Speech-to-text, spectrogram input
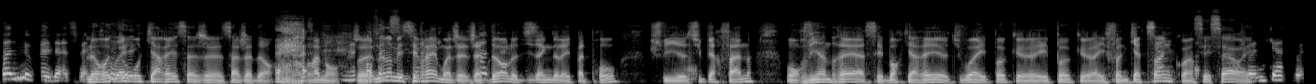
bonne nouvelle de la semaine. Le retour Ouais. au carré, ça, je- ça j'adore. Vraiment. Je- En fait, non, non, mais c'est- vrai. Moi, j'a- j'adore le design de l'iPad Pro. Je suis euh, super fan. On reviendrait à ces bords carrés, tu vois, époque, époque iPhone 4.5, quoi. C'est ça, ouais. 24, ouais.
